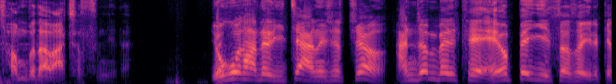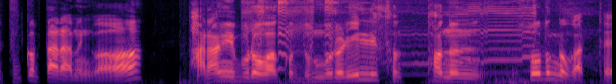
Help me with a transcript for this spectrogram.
전부 다 마쳤습니다. 요거 다들 잊지 않으셨죠? 안전벨트에 에어백이 있어서 이렇게 두껍다라는 거. 바람이 불어갖고 눈물을 1, 2턴은 쏟은 것 같아.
